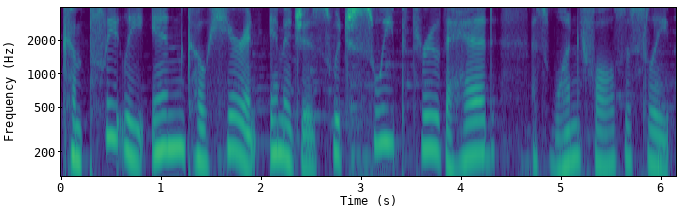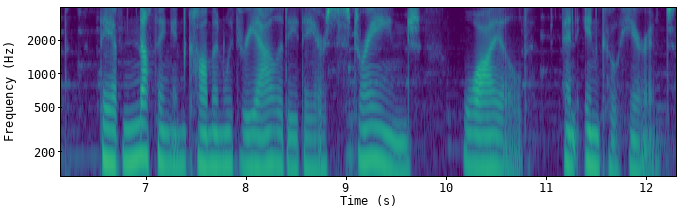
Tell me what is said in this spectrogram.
completely incoherent images which sweep through the head as one falls asleep. They have nothing in common with reality. They are strange, wild, and incoherent.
